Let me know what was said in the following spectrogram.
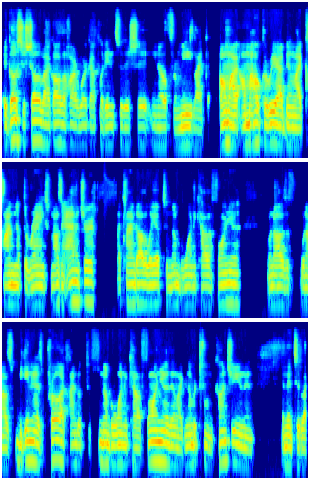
it goes to show like all the hard work I put into this shit. You know, for me, like all my all my whole career, I've been like climbing up the ranks. When I was an amateur, I climbed all the way up to number one in California. When I was when I was beginning as a pro, I climbed up to number one in California, then like number two in the country, and then and then to like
